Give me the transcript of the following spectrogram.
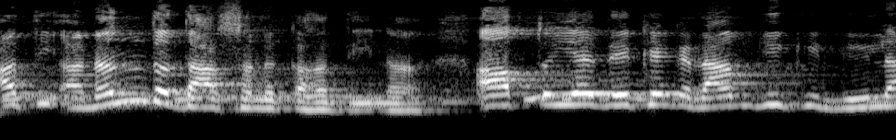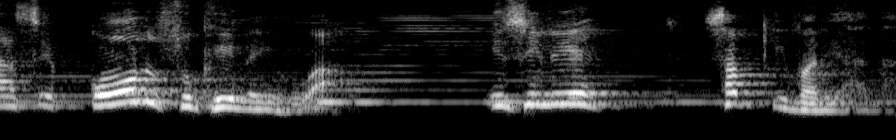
अति आनंद दासन कह दीना। आप तो यह देखें कि राम जी की लीला से कौन सुखी नहीं हुआ। इसीलिए सबकी मर्यादा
